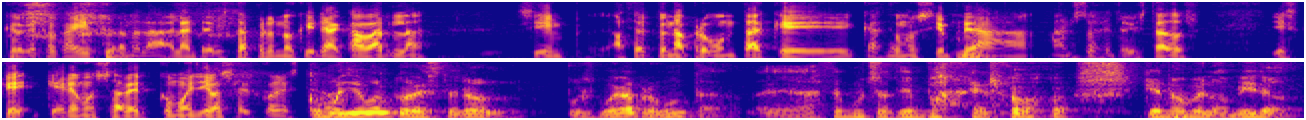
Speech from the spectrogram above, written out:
creo que toca ir cerrando la, la entrevista, pero no quería acabarla sin hacerte una pregunta que, que hacemos siempre a, a nuestros entrevistados, y es que queremos saber cómo llevas el colesterol. ¿Cómo llevo el colesterol? Pues buena pregunta. Eh, hace mucho tiempo que no, que no me lo miro.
